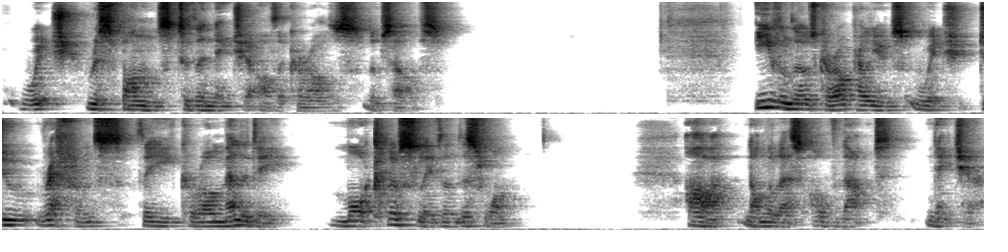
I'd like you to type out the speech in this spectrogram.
which responds to the nature of the chorales themselves. Even those chorale preludes which do reference the chorale melody more closely than this one are nonetheless of that nature.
